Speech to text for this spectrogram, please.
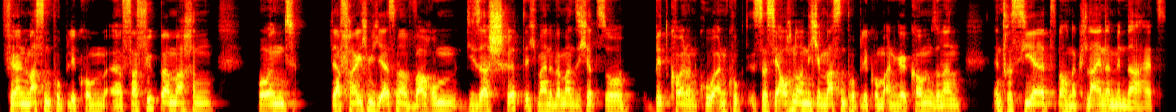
für ein Massenpublikum äh, verfügbar machen. Und da frage ich mich erstmal, warum dieser Schritt? Ich meine, wenn man sich jetzt so Bitcoin und Co. anguckt, ist das ja auch noch nicht im Massenpublikum angekommen, sondern interessiert noch eine kleine Minderheit.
